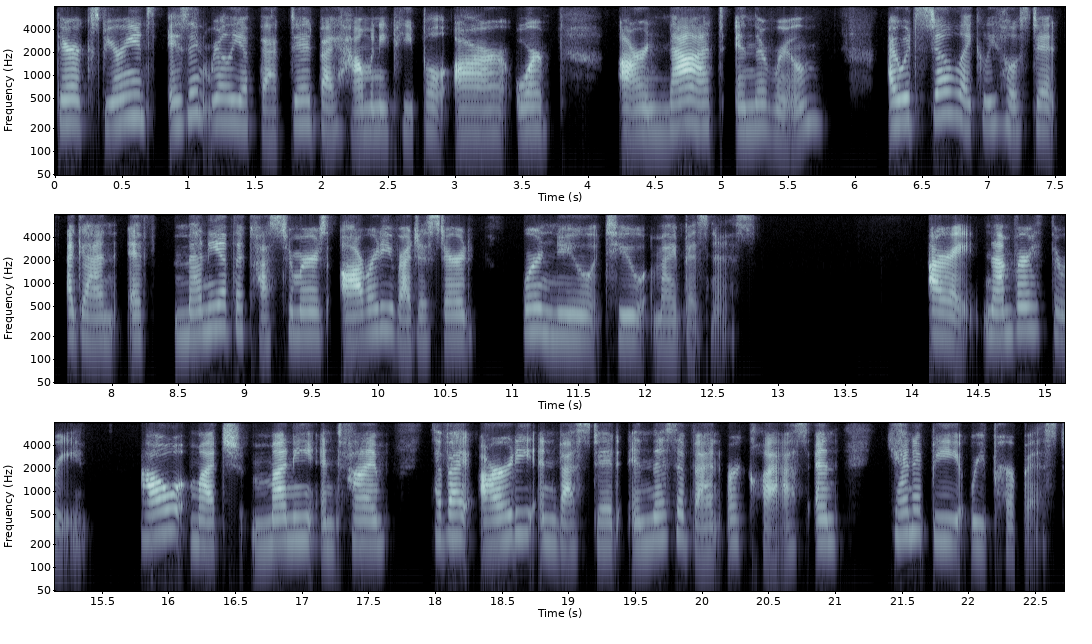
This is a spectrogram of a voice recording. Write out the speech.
their experience isn't really affected by how many people are or are not in the room, I would still likely host it again if many of the customers already registered were new to my business. All right, number three, how much money and time have I already invested in this event or class, and can it be repurposed?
